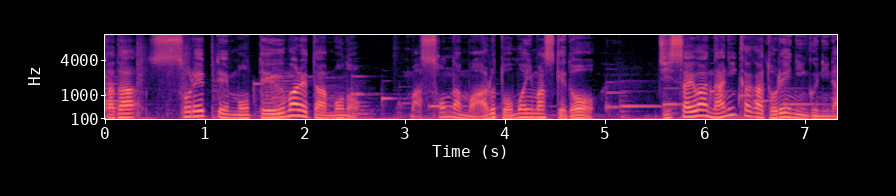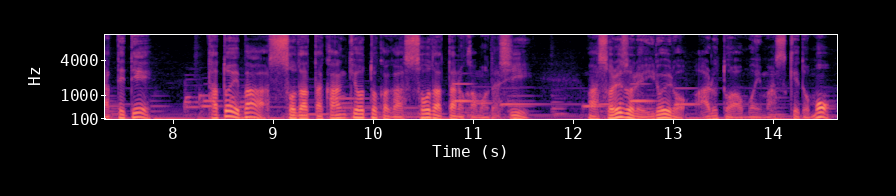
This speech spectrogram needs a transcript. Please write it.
ただそれって持って生まれたものまあそんなんもあると思いますけど実際は何かがトレーニングになってて例えば育った環境とかがそうだったのかもだしまあそれぞれいろいろあるとは思いますけども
